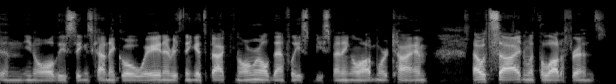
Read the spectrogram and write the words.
and you know all these things kind of go away and everything gets back to normal, I'll definitely be spending a lot more time outside and with a lot of friends.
